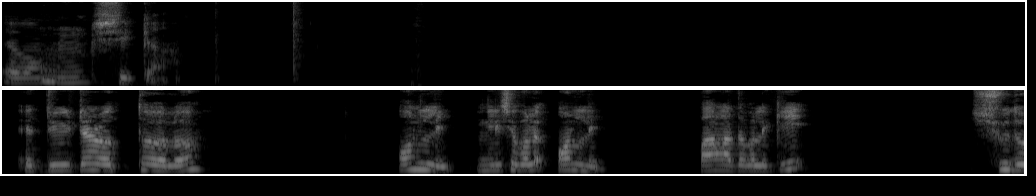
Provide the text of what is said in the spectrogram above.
এবং শিকা এই দুইটার অর্থ হলো অনলি ইংলিশে বলে অনলি বাংলাতে বলে কি? শুধু।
